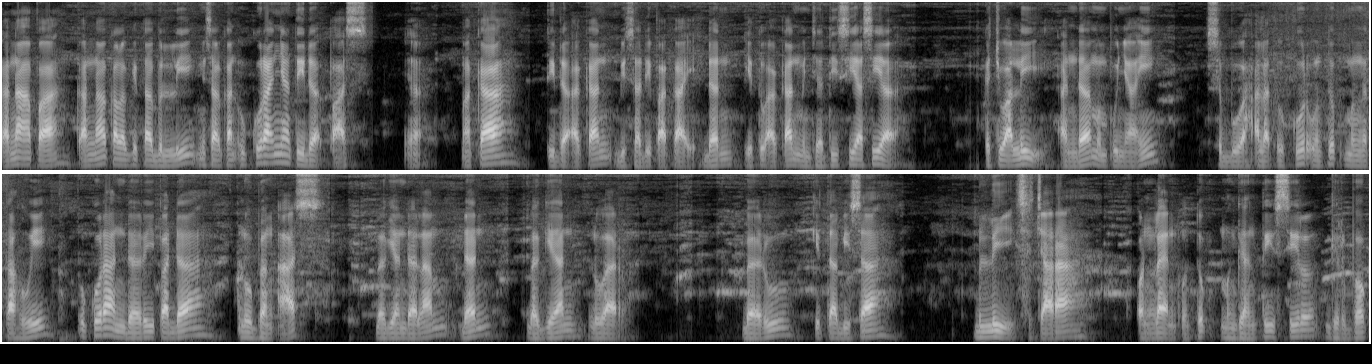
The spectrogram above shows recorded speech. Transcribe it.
karena apa? Karena kalau kita beli misalkan ukurannya tidak pas, ya, maka tidak akan bisa dipakai dan itu akan menjadi sia-sia. Kecuali Anda mempunyai sebuah alat ukur untuk mengetahui ukuran daripada lubang as bagian dalam dan bagian luar. Baru kita bisa beli secara online untuk mengganti seal gearbox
